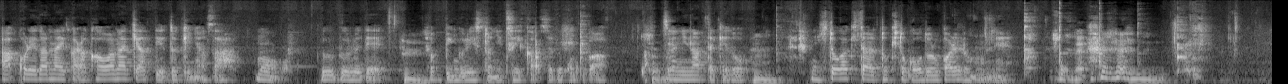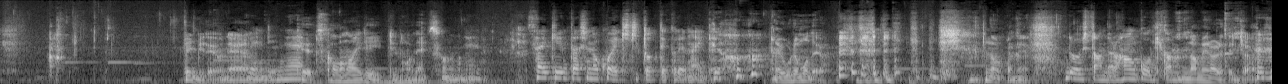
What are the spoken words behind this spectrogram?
あこれがないから買わなきゃっていう時にはさもう Google でシうんョッピングリストに追加することが普通になったけど、うん。ね人が来た時とか驚かれるもんね。そうね、うん、便利だよね。便利ね。手使わないでいいっていうのがね。そうね。最近私の声聞き取ってくれないけど。え俺もだよ。なんかね。どうしたんだろう？反抗期かな。舐められてんじゃない？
